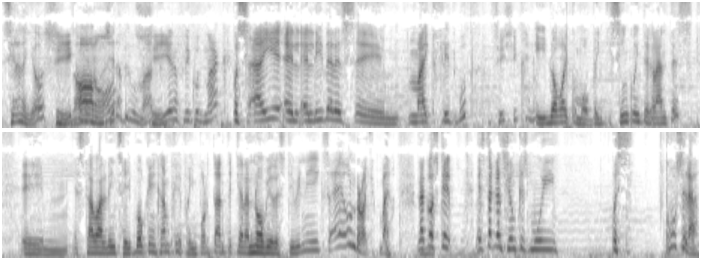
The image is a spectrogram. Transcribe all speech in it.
¿Sí eran ellos? Sí, no, ¿cómo no? pues era Fleetwood Mac. Sí, era Fleetwood Mac. Pues ahí el, el líder es eh, Mike Fleetwood. Sí, sí, ¿cómo no? y luego hay como 25 integrantes. Eh, estaba Lindsay Buckingham, que fue importante, que era novio de Stevie Nicks, eh, un rollo. Bueno, la cosa es que esta canción que es muy, pues, ¿cómo será?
